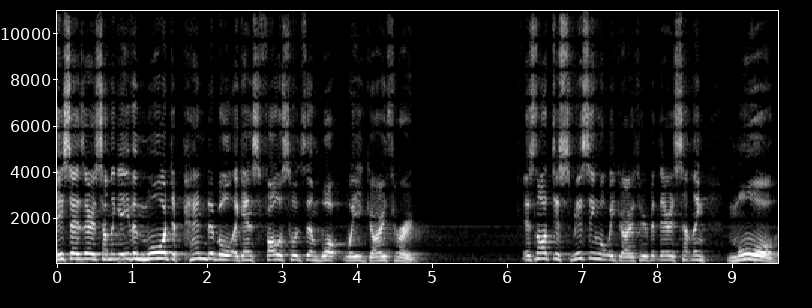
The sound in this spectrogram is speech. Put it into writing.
He says there is something even more dependable against falsehoods than what we go through. It's not dismissing what we go through, but there is something more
